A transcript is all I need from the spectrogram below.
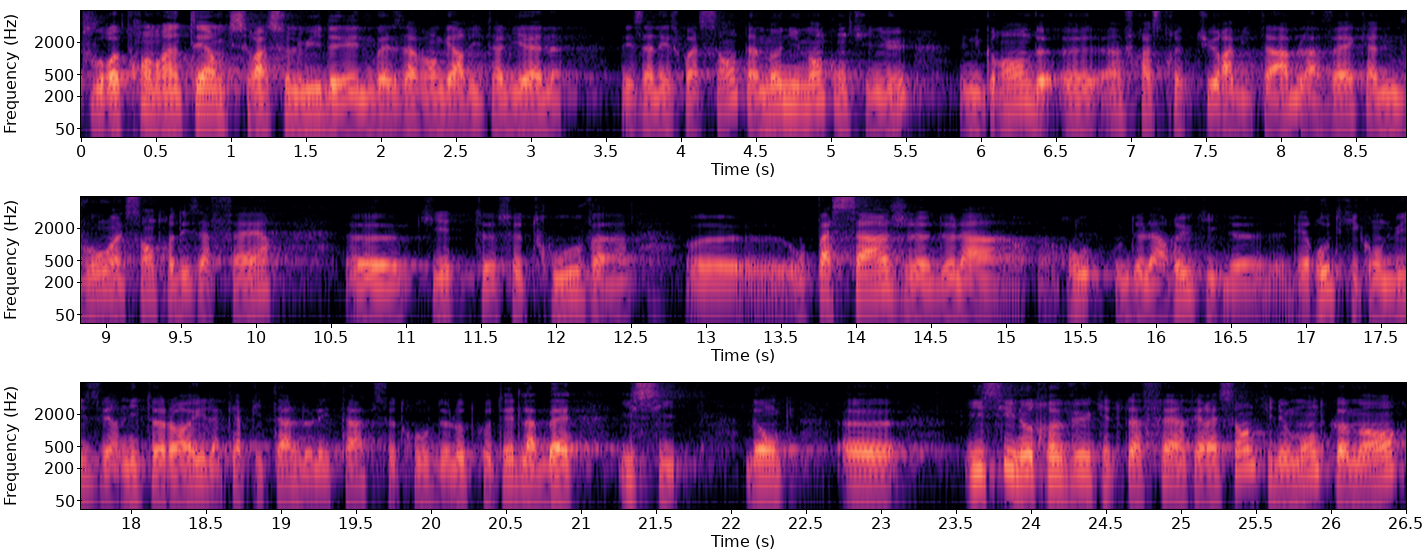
pour reprendre un terme qui sera celui des nouvelles avant-gardes italiennes des années 60, un monument continu, une grande infrastructure habitable avec à nouveau un centre des affaires euh, qui se trouve euh, au passage de la, rue des routes qui conduisent vers Niterói, la capitale de l'État qui se trouve de l'autre côté de la baie, ici. Donc, euh, ici, une autre vue qui est tout à fait intéressante, qui nous montre comment,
